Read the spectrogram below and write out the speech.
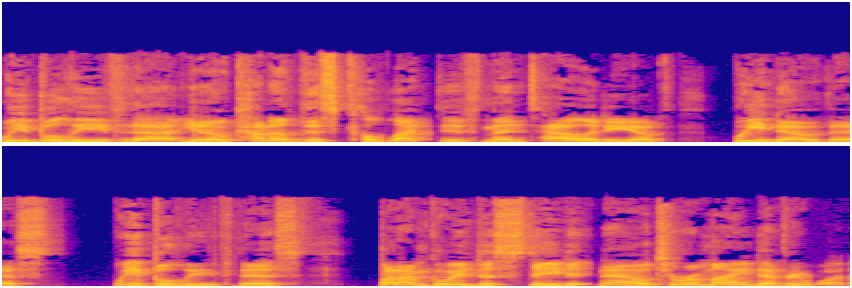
we believe that, you know, kind of this collective mentality of, we know this, we believe this, but I'm going to state it now to remind everyone.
